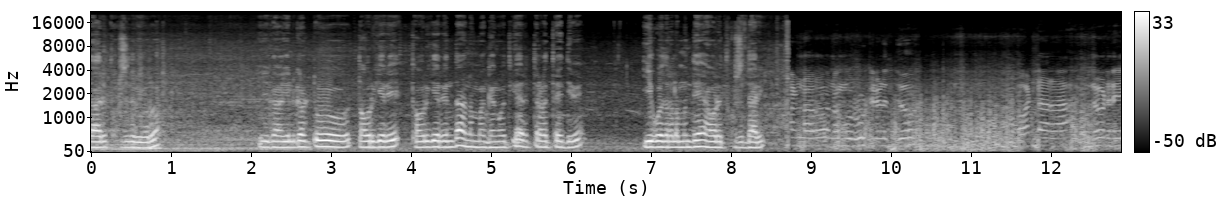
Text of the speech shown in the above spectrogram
ದಾರಿ ತೋರಿಸಿದ್ರು ಇವರು. ಈಗ ಇಲ್ಗಟ್ಟು ತವರ್ಗೇರಿ, ತಾವ್ರಗೇರಿಯಿಂದ ನಮ್ಮ ಗಂಗೋತಿಗೆ ತೆರಳುತ್ತಾ ಇದ್ದೀವಿ. ಈಗ ಹೋದ್ರಲ್ಲ ಮುಂದೆ, ಅವರೇ ತೋರಿಸಿದ್ದಾರೆ ಅಣ್ಣವರು ನಮಗೆ ರೂಟ್ ಹೇಳಿದ್ದು. ಒಟ್ಟಾರ ನೋಡ್ರಿ.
